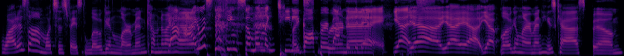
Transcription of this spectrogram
Why does um, what's his face, Logan Lerman, come to my Yeah, head? I was thinking someone like Teeny Like Bopper back in the day. Yes. Yeah, yeah, yeah, yep. Logan Lerman, he's cast. Boom.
